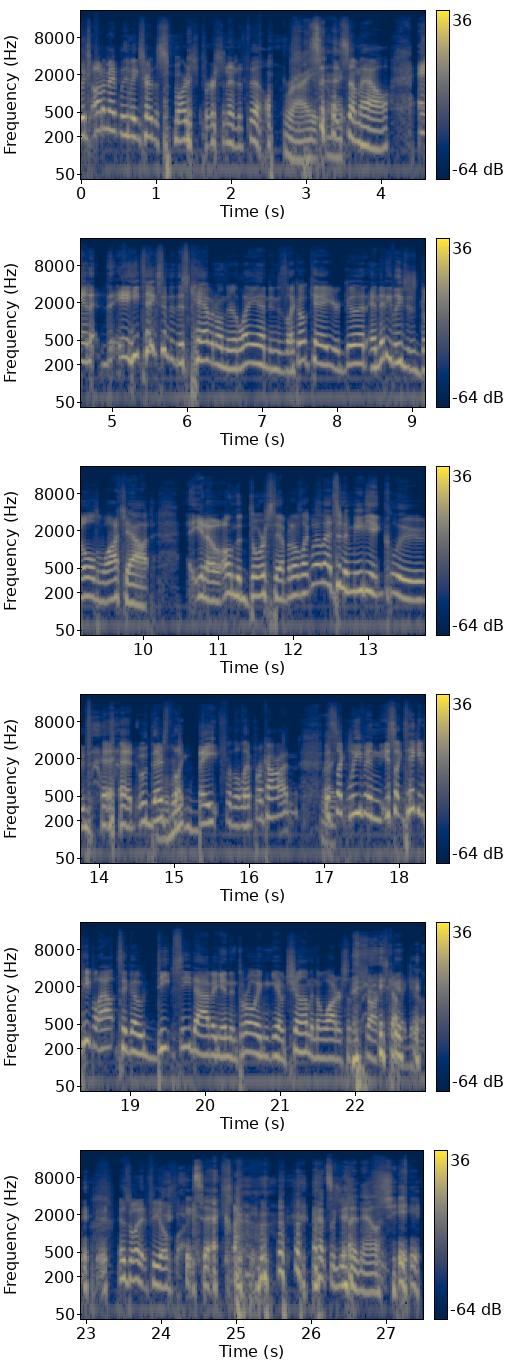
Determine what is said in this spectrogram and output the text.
which automatically makes her the smartest person in the film. Right, right. Somehow, and th- he takes him to this cabin on their land and is like, "Okay, you're good," and then he leaves his gold watch out. You know, on the doorstep, and I was like, "Well, that's an immediate clue that there's like bait for the leprechaun." Mm-hmm. Right. It's like leaving. It's like taking people out to go deep sea diving and then throwing you know chum in the water so the sharks come and get them. Is what it feels like. Exactly. That's a good analogy.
